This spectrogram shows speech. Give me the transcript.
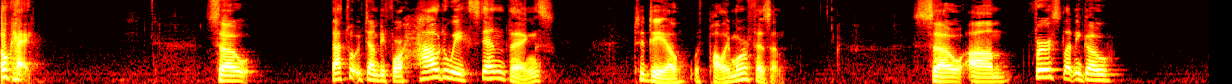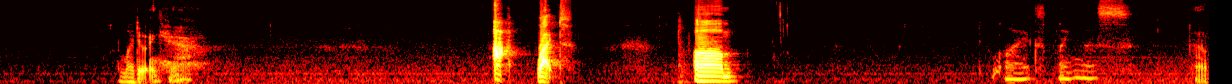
Okay. So that's what we've done before. How do we extend things to deal with polymorphism? So um, first, let me go. What am I doing here? Ah, right. Um, do I explain this? No.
